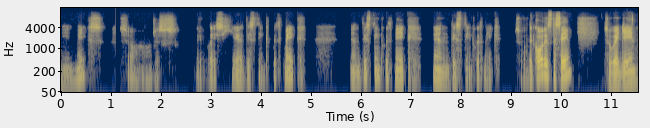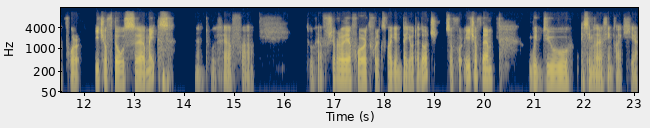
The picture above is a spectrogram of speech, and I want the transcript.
in makes. So I'll just replace here this thing with make, and this thing with make, and this thing with make. So the code is the same. So we again for each of those uh, makes, and we have uh, we have Chevrolet, Ford, Volkswagen, Toyota, Dodge. So for each of them, we do a similar thing like here.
